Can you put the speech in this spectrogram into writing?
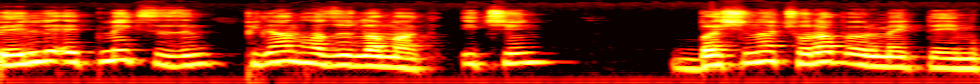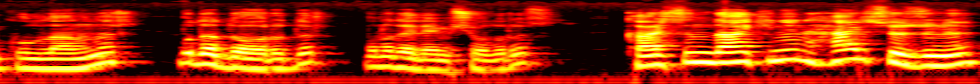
belli etmeksizin plan hazırlamak için başına çorap örmek deyimi kullanılır. Bu da doğrudur. Bunu da elemiş oluruz. Karşısındakinin her sözünü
